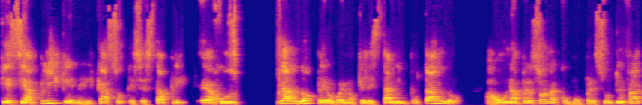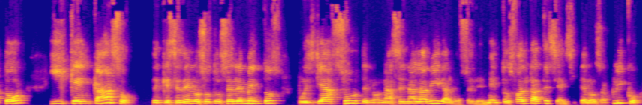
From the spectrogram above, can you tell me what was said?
que se aplique en el caso que se está eh, juzgando, pero bueno, que le están imputando a una persona como presunto infractor y que en caso de que se den los otros elementos, pues ya surten o nacen a la vida los elementos faltantes y ahí sí te los aplico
